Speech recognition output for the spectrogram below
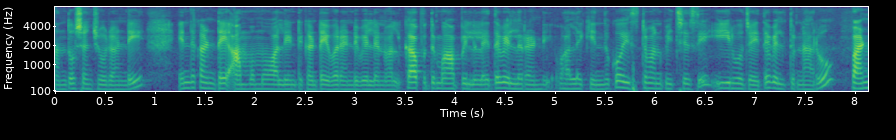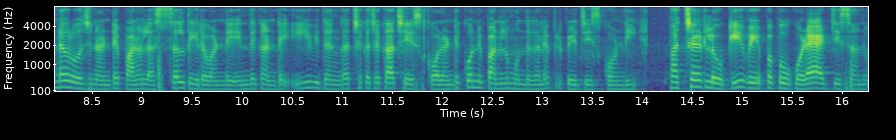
సంతోషం చూడండి. ఎందుకంటే అమ్మమ్మ వాళ్ళ ఇంటికంటే ఎవరండి వెళ్ళని వాళ్ళు? కాకపోతే మా పిల్లలు అయితే వెళ్ళరండి. వాళ్ళకి ఎందుకో ఇష్టం అనిపించేసి ఈ రోజు అయితే వెళ్తున్నారు. పండగ రోజున అంటే పనులు అస్సలు తీరవండి. ఎందుకంటే ఈ విధంగా చకచకా చేసుకోవాలంటే కొన్ని పనులు ముందుగానే ప్రిపేర్ చేసుకోండి. పచ్చడిలోకి వేప పువ్వు కూడా యాడ్ చేశాను.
